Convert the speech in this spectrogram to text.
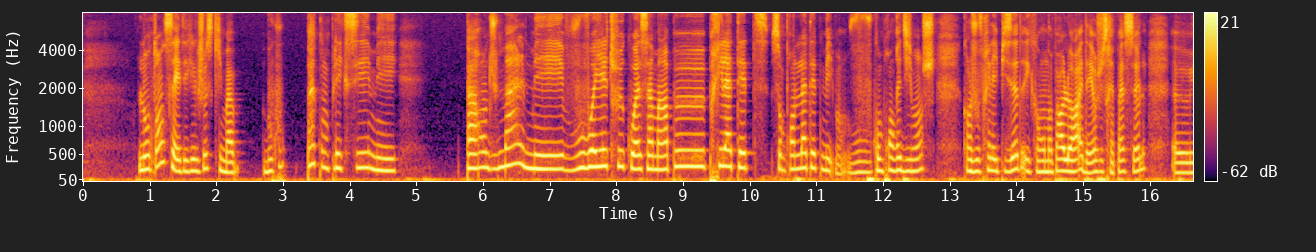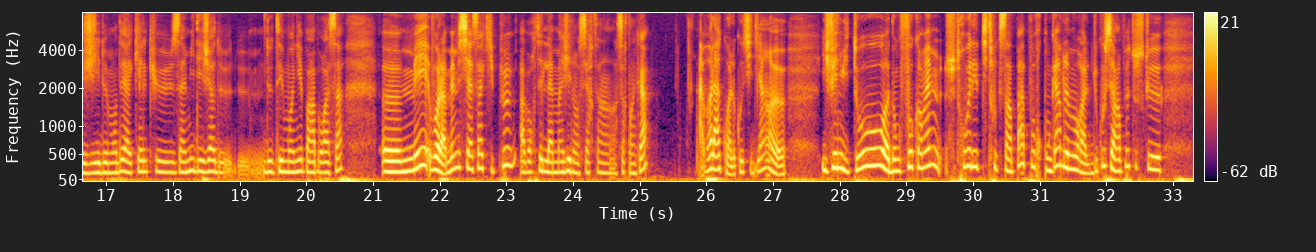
longtemps, ça a été quelque chose qui m'a beaucoup, pas complexé, mais pas rendu mal, mais vous voyez le truc, quoi. Ça m'a un peu pris la tête, sans prendre la tête, mais bon, vous, comprendrez dimanche quand je vous ferai l'épisode et quand on en parlera. Et d'ailleurs, je serai pas seule. Euh, J'ai demandé à quelques amis déjà de, témoigner par rapport à ça. Euh, mais voilà, même s'il y a ça qui peut apporter de la magie dans certains, certains cas, ah voilà quoi, le quotidien, euh, il fait nuit tôt, donc faut quand même se trouver des petits trucs sympas pour qu'on garde le moral. Du coup, c'est un peu tout ce que,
